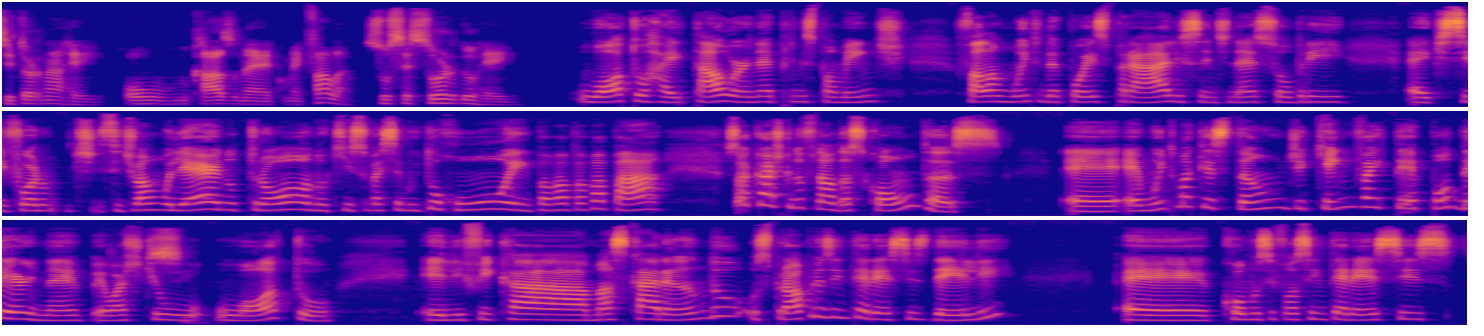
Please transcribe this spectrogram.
se tornar rei. Ou, no caso, né, como é que fala? Sucessor do rei. O Otto Hightower, né, principalmente, fala muito depois para Alicent, né, sobre é, que se for se tiver uma mulher no trono, que isso vai ser muito ruim, papapá. Só que eu acho que no final das contas é, é muito uma questão de quem vai ter poder, né? Eu acho que o, o Otto ele fica mascarando os próprios interesses dele é, como se fossem interesses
